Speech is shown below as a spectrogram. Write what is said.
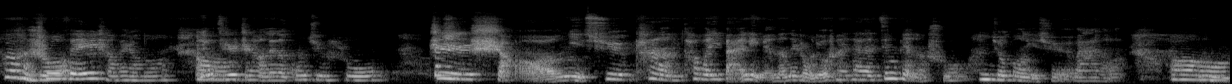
会有很多。书非常非常多，尤其是职场类的工具书，至少你去看 top 一百里面的那种流传下来的经典的书，就够你去挖的了。哦，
